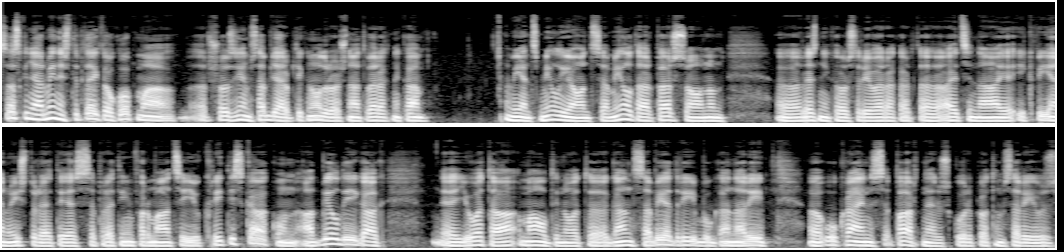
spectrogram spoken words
Saskaņā ar ministru teikto kopumā ar šo ziemas apģērbu tika nodrošināti vairāk nekā viens miljons militāru personu, un Reznikovs arī vairāk kārt aicināja ikvienu izturēties pret informāciju kritiskāk un atbildīgāk, jo tā maldinot gan sabiedrību, gan arī Ukrainas partnerus, kuri, protams, arī uz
